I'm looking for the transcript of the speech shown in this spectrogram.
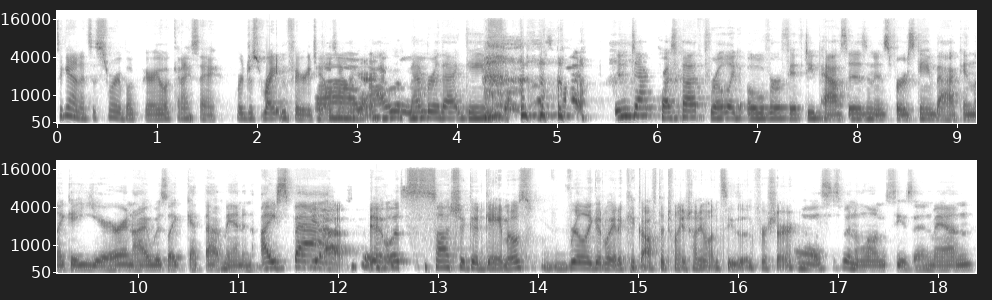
it's again, it's a storybook, Barry. What can I say? We're just writing fairy tales wow, over here. I remember that game. Didn't Dak Prescott throw like over 50 passes in his first game back in like a year? And I was like, get that man an ice bath. Yeah, it was such a good game. It was really good way to kick off the 2021 season for sure. Oh, this has been a long season, man.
